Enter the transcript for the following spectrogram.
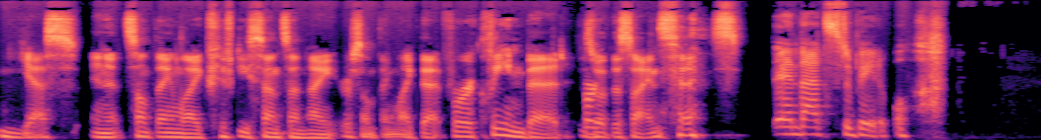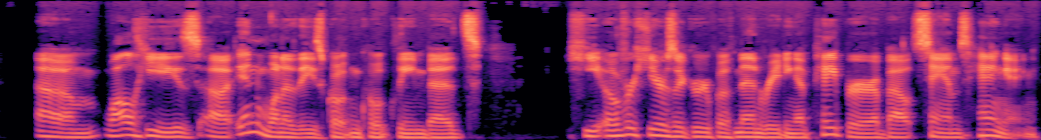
Yes, and it's something like 50 cents a night or something like that for a clean bed is what the sign says. And that's debatable. Um, while he's uh, in one of these quote unquote clean beds, he overhears a group of men reading a paper about Sam's hanging,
